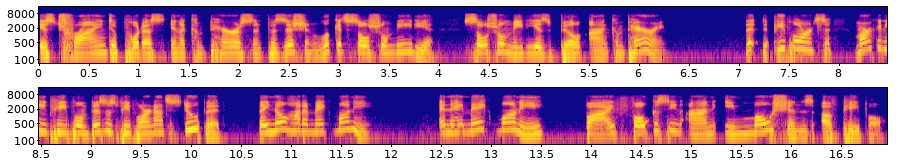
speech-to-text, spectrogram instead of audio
is trying to put us in a comparison position. Look at social media. Social media is built on comparing. That people aren't marketing people and business people are not stupid. They know how to make money. And they make money by focusing on emotions of people.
